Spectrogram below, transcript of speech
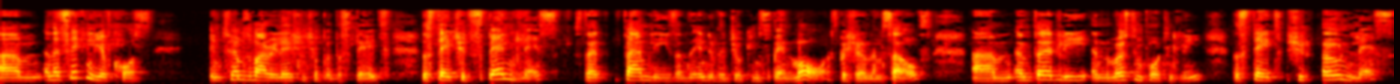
Um, and then secondly, of course, in terms of our relationship with the state, the state should spend less so that families and the individual can spend more, especially on themselves. Um, and thirdly, and most importantly, the state should own less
